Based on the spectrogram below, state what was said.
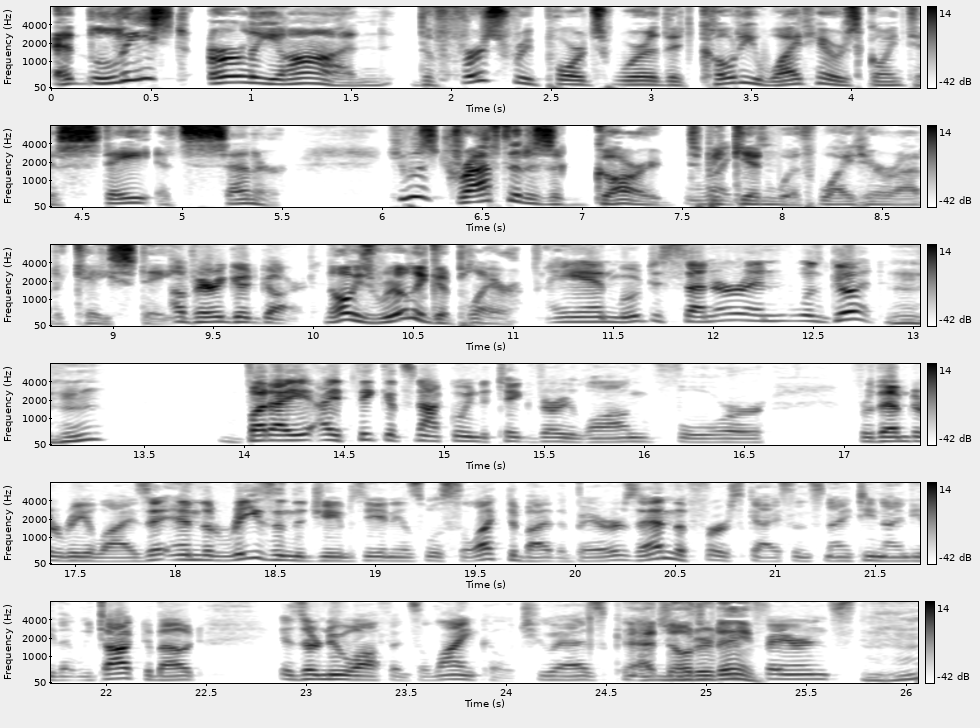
at least early on, the first reports were that Cody Whitehair is going to stay at center. He was drafted as a guard to Right. begin with, Whitehair out of K State. A very good guard. No, he's a really good player. And moved to center and was good. Mm-hmm. but I, I think it's not going to take very long for for them to realize it. And the reason that James Daniels was selected by the Bears and the first guy since 1990 that we talked about is their new offensive line coach who has connections Notre Dame. Ferentz, Mm-hmm.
